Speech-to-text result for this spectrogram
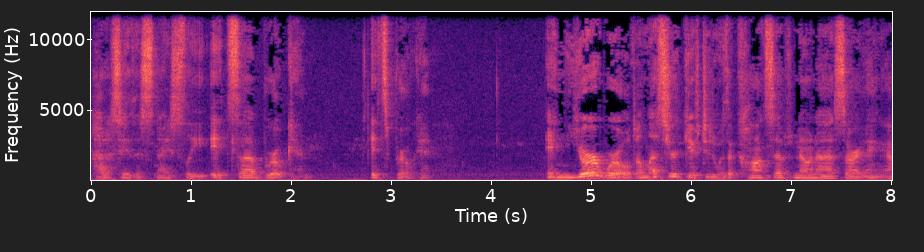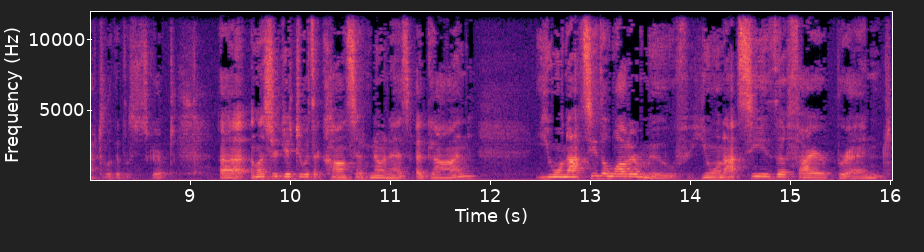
how to say this nicely, it's uh, broken. It's broken. In your world, unless you're gifted with a concept known as, sorry, I have to look at the script, uh, unless you're gifted with a concept known as Agan, you will not see the water move, you will not see the fire brand,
